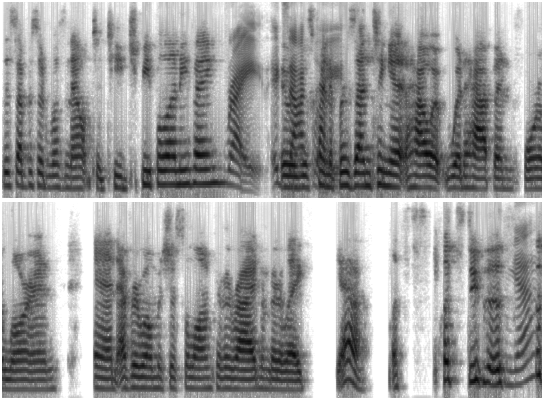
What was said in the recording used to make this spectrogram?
this episode wasn't out to teach people anything. Right, Exactly. It was just kind of presenting it how it would happen for Lauren and everyone was just along for the ride and they're like, Yeah, let's let's do this. yeah.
